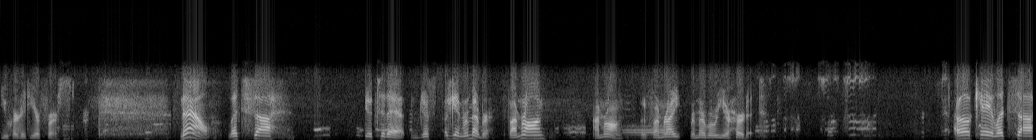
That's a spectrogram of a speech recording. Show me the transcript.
You heard it here first. Now, let's uh, get to that. Just again, remember, if I'm wrong, I'm wrong. But if I'm right, remember where you heard it. Okay, let's uh,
